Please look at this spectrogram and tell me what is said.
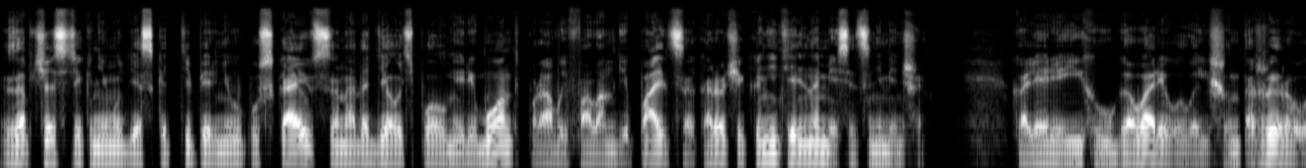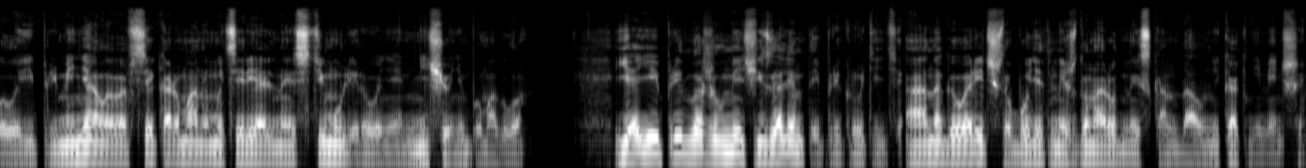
Запчасти к нему, дескать, теперь не выпускаются, надо делать полный ремонт, правой фаланги пальца, короче, канитель на месяц, не меньше. Калерия их и уговаривала, и шантажировала, и применяла во все карманы материальное стимулирование. Ничего не помогло. Я ей предложил меч изолентой прикрутить, а она говорит, что будет международный скандал, никак не меньше.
